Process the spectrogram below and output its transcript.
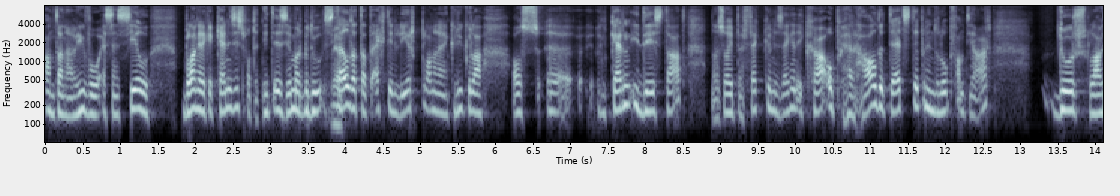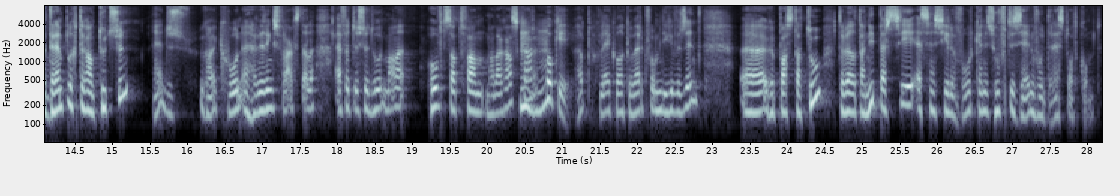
Antananarivo essentieel belangrijke kennis is, wat het niet is, maar bedoel, stel ja. dat dat echt in leerplannen en curricula als uh, een kernidee staat, dan zou je perfect kunnen zeggen, ik ga op herhaalde tijdstippen in de loop van het jaar door laagdrempelig te gaan toetsen, hè, dus ga ik gewoon een herinneringsvraag stellen, even tussendoor, mannen, hoofdstad van Madagaskar. Mm -hmm. Oké, okay, gelijk welke werkvorm die je verzint. Uh, je past dat toe, terwijl het dan niet per se essentiële voorkennis hoeft te zijn voor de rest wat komt.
